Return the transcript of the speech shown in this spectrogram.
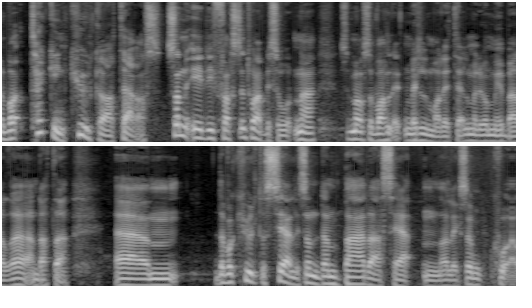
Men bare Tech er en kul karakter, ass. Sånn i de første to episodene, som også var litt middelmådig til, men de var mye bedre enn dette. Um, det var kult å se liksom den badass-heten og liksom hvor,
